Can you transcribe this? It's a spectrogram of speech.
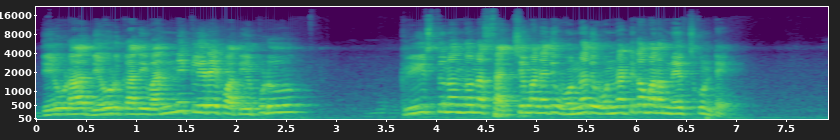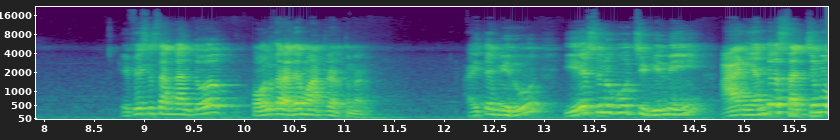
దేవుడా దేవుడు కాదు? ఇవన్నీ క్లియర్ అయిపోతాయి. ఎప్పుడు? క్రీస్తునందున్న సత్యం అనేది ఉన్నది ఉన్నట్టుగా మనం నేర్చుకుంటే. ఎఫ్ఎస్సి సంఘంతో పౌలు గారు అదే మాట్లాడుతున్నారు. అయితే మీరు యేసును గూర్చి విని ఆయన ఎందులో సత్యము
